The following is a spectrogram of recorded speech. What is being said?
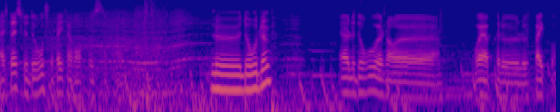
Ah, Space, le 2 roues, je peux pas y faire grand chose. Le Doro Jump Euh, le 2 roues, euh, genre. euh, Ouais, après le, le pipe quoi.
